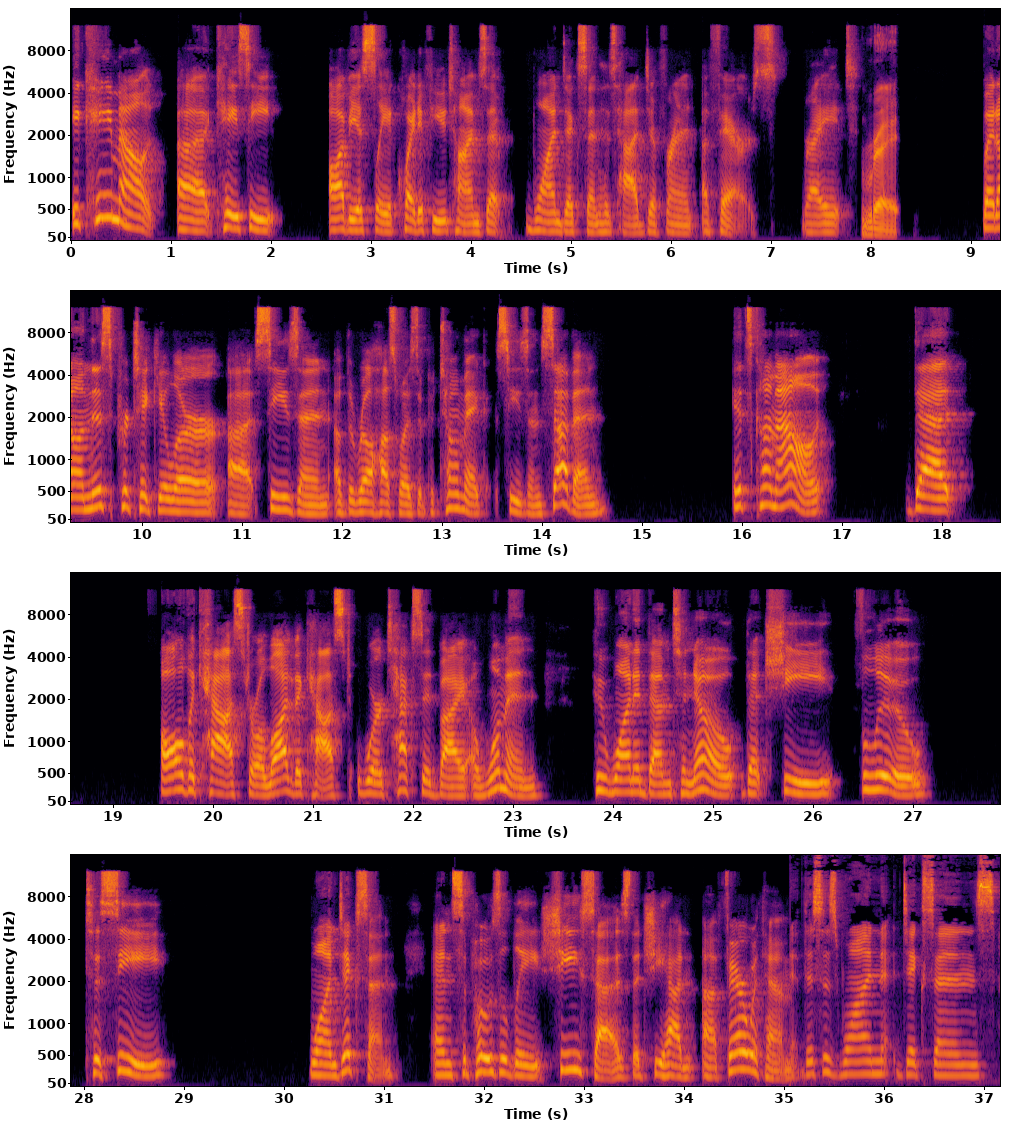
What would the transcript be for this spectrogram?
it came out uh Casey obviously quite a few times that Juan Dixon has had different affairs, right? Right. But on this particular uh, season of The Real Housewives of Potomac, season seven, it's come out that all the cast or a lot of the cast were texted by a woman who wanted them to know that she flew to see Juan Dixon. And supposedly she says that she had an affair with him. This is Juan Dixon's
